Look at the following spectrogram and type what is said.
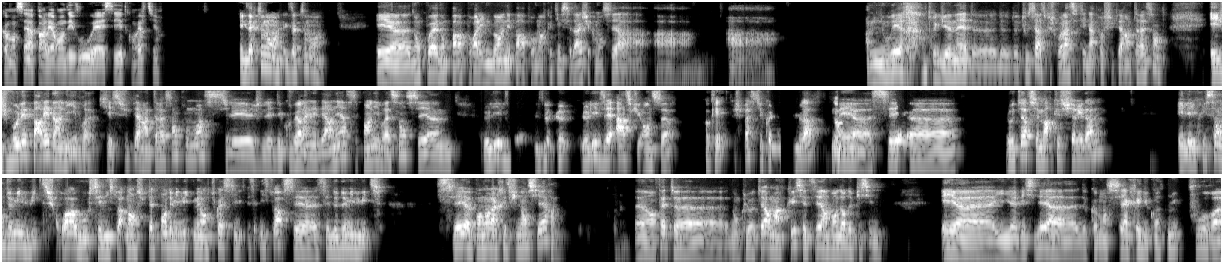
commencer à parler rendez-vous et à essayer de convertir. Exactement, exactement. Et euh, donc ouais, donc par rapport à l'inbound et par rapport au marketing, c'est là que j'ai commencé à, à, à, à, me nourrir entre guillemets de, de, de tout ça, parce que je voilà, c'était une approche super intéressante. Et je voulais parler d'un livre qui est super intéressant pour moi. Je l'ai, découvert l'année dernière. C'est pas un livre récent, c'est euh, le livre, le, le, livre The Ask You Answer. Ok. Je sais pas si tu connais livre-là, mais euh, c'est euh, L'auteur, c'est Marcus Sheridan. Et il a écrit ça en 2008, je crois, ou c'est une histoire. Non, c'est peut-être pas en 2008, mais en tout cas, l'histoire, c'est de 2008. C'est euh, pendant la crise financière. Euh, en fait, euh, donc l'auteur Marcus était un vendeur de piscine et euh, il a décidé de commencer à créer du contenu pour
